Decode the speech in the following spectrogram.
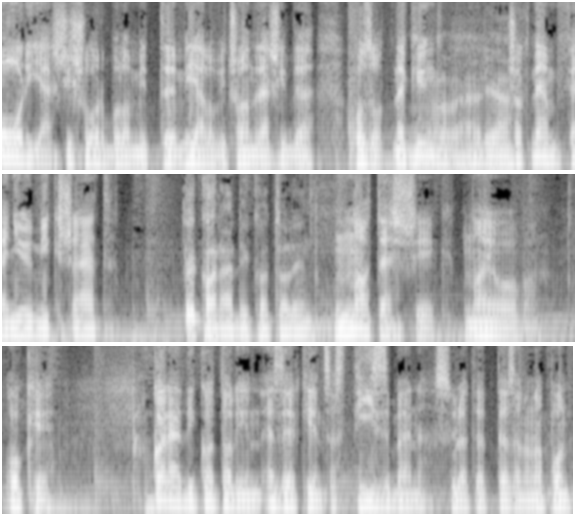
óriási sorból, amit Mihálovics András ide hozott nekünk. Na, várjál. Csak nem Fenyő Miksát. Karádi Katalin. Na tessék, na jól van. Oké. Okay. Karádi Katalin 1910-ben született ezen a napon,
